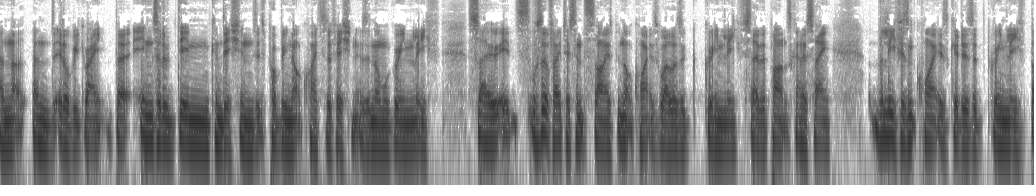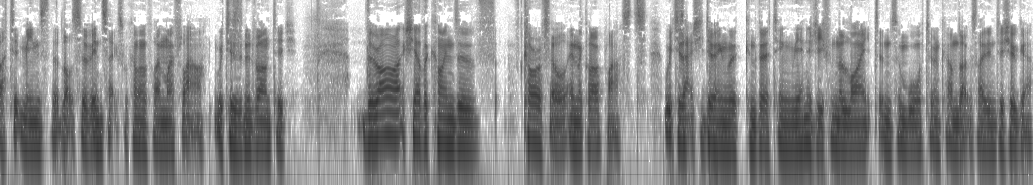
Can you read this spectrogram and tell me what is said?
and that, and it'll be great. But in sort of dim conditions, it's probably not quite as efficient as a normal green leaf. So it's also still photosynthesize, but not quite as well as a green leaf. So the plant's kind of saying the leaf isn't quite as good as a green leaf, but it means that lots of insects will come and find my flower, which is an advantage. There are actually other kinds of chlorophyll in the chloroplasts, which is actually doing the converting the energy from the light and some water and carbon dioxide into sugar.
